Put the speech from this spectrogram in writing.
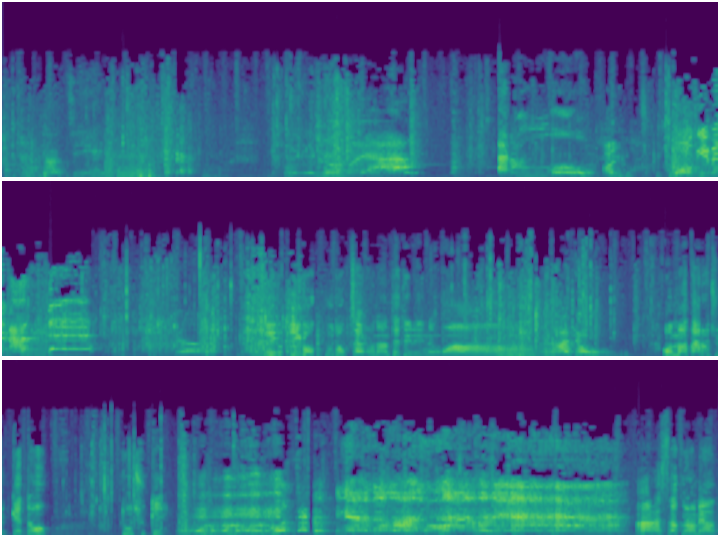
사탕까지. 응. 이거 여보야. 아이고. 먹이면 안 돼. 이, 이거 구독자분한테 드리는 거야. 맞아. 엄마 따로 줄게, 또. 또 줄게. 알았어, 그러면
